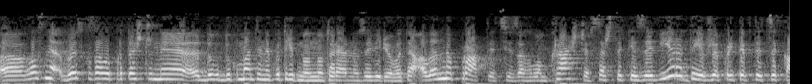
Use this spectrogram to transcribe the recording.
Е, Власне, ви сказали про те, що не документи не потрібно нотаріально завірювати, але на практиці загалом краще все ж таки завірити і вже прийти в ТЦК.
